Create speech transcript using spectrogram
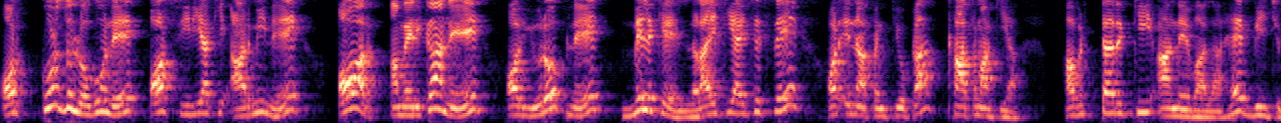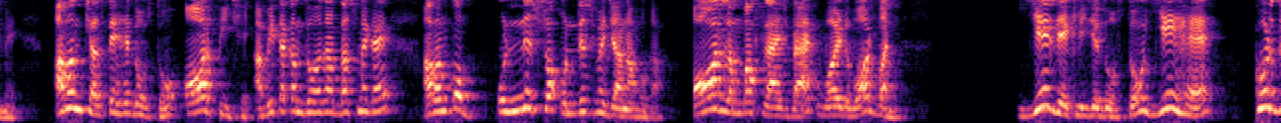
और कुर्द लोगों ने और सीरिया की आर्मी ने और अमेरिका ने और यूरोप ने मिलकर लड़ाई की आइसिस से और इन आतंकियों का खात्मा किया। अब टर्की आने वाला है बीच में। अब हम चलते हैं दोस्तों, और पीछे। अभी तक हम 2010 में गए, अब हमको 1919 में जाना होगा। और लंबा फ्लैशबैक वर्ल्ड वॉर वन ये देख लीजिए दोस्तों, ये है कुर्द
